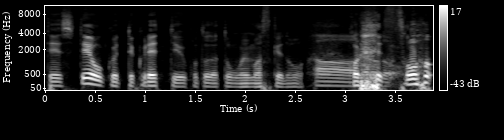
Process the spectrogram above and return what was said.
定して送ってくれっていうことだと思いますけどあーこれそう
